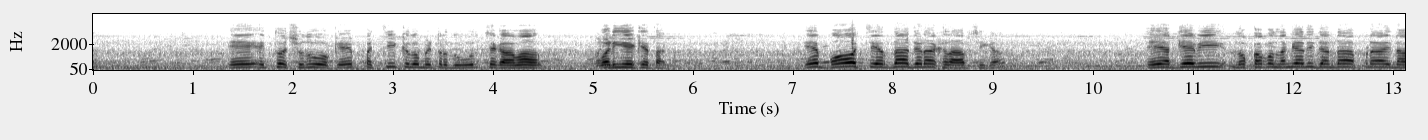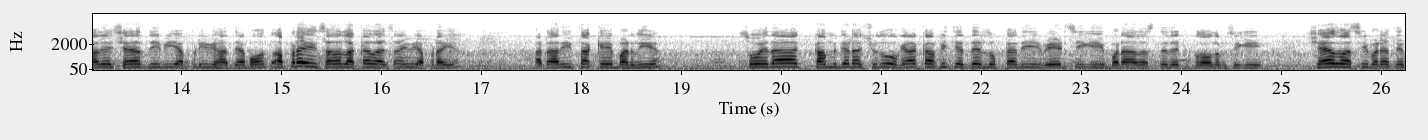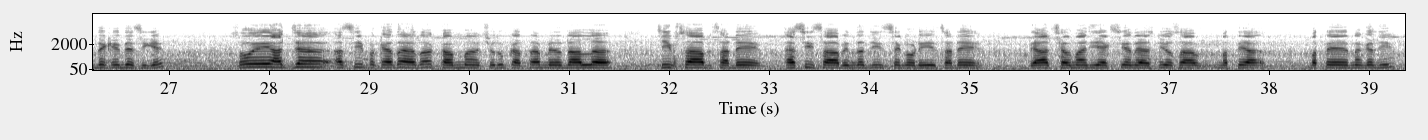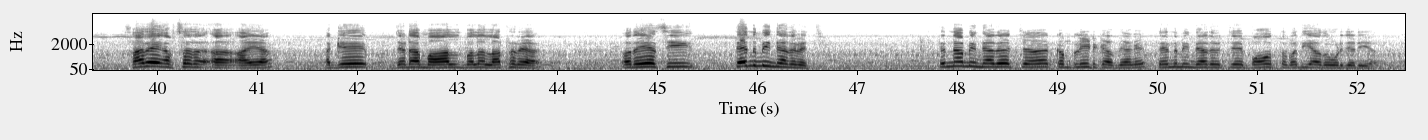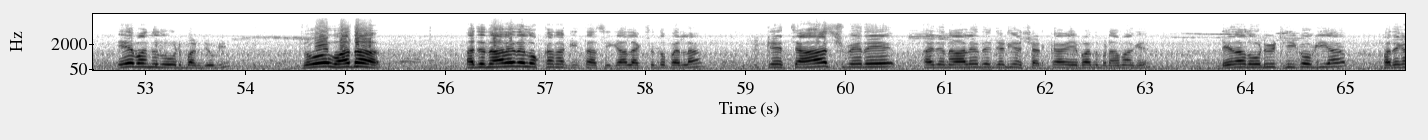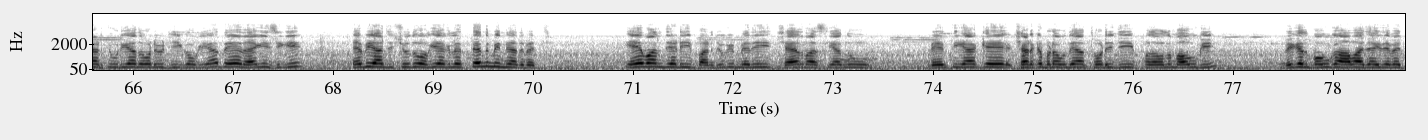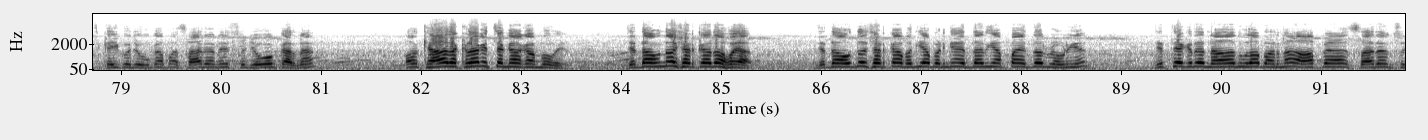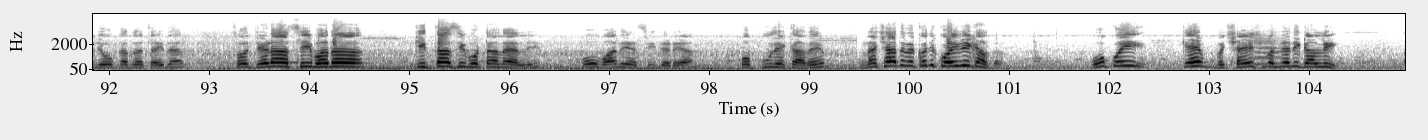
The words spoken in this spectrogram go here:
ਇਹ ਇੱਥੋਂ ਸ਼ੁਰੂ ਹੋ ਕੇ 25 ਕਿਲੋਮੀਟਰ ਦੂਰ ਚਗਾਵਾਂ ਵੜੀਏ ਕੇ ਤੱਕ। ਇਹ ਬਹੁਤ ਚਿਰ ਦਾ ਜਿਹੜਾ ਖਰਾਬ ਸੀਗਾ। ਇਹ ਅੱਗੇ ਵੀ ਲੋਕਾਂ ਕੋਲ ਲੰਘਿਆ ਨਹੀਂ ਜਾਂਦਾ। ਆਪਣਾ ਨਾਲੇ ਸ਼ਹਿਰ ਦੀ ਵੀ ਆਪਣੀ ਵੀ ਹੱਦ ਹੈ ਬਹੁਤ ਆਪਣਾ ਹੀ ਸਾਰਾ ਇਲਾਕਾ ਵੈਸਾ ਵੀ ਆਪਣਾ ਹੀ ਆ। ਅਟਾਰੀ ਤੱਕ ਇਹ ਬਣਨੀ ਆ। ਸੋ ਇਹਦਾ ਕੰਮ ਜਿਹੜਾ ਸ਼ੁਰੂ ਹੋ ਗਿਆ। ਕਾਫੀ ਚਿਰ ਦੇ ਲੋਕਾਂ ਦੀ ਵੇਟ ਸੀਗੀ। ਬੜਾ ਰਸਤੇ ਦੇ ਵਿੱਚ ਪ੍ਰੋਬਲਮ ਸੀਗੀ। ਸ਼ਹਿਰ ਵਾਸੀ ਬੜਾ ਚਿਰ ਦੇ ਕਹਿੰਦੇ ਸੀਗੇ। ਸੋ ਇਹ ਅੱਜ ਅਸੀਂ ਬਕਾਇਦਾ ਇਹਦਾ ਕੰਮ ਸ਼ੁਰੂ ਕਰਤਾ। ਮੇਰੇ ਨਾਲ ਚੀਫ ਸਾਹਿਬ, ਸਾਡੇ ਐਸਸੀ ਸਾਹਿਬ, ਇੰਦਰਜੀਤ ਸਿੰਘ ਹੋਣੀ, ਸਾਡੇ ਦਿਆਲ ਸ਼ਰਮਾ ਜੀ ਐਕਸੀਅਨ ਐਸਡੀਓ ਸਾਹਿਬ, ਮੱਤਿਆ, ਮੱਤੇ ਨੰਗਲ ਜੀ, ਸਾਰੇ ਅਫਸਰ ਆ- ਆਏ ਆ। ਅੱਗੇ ਜਿਹੜਾ ਮਾਲ ਮਤਲਬ ਲੱਥ ਰਿਹਾ, ਔਰ ਇਹ ਅਸੀਂ 3 ਮਹੀਨਿਆਂ ਦੇ ਵਿੱਚ, ਤਿੰਨਾਂ ਮਹੀਨਿਆਂ ਦੇ ਵਿੱਚ ਕੰਪਲੀਟ ਕਰ ਦਿਆਂਗੇ। ਤਿੰਨ ਮਹੀਨਿਆਂ ਦੇ ਵਿੱਚ ਇਹ ਬਹੁਤ ਵਧੀਆ ਰੋਡ ਜਿਹੜੀ ਆ, ਇਹ ਵਨ ਰੋਡ ਬਣ ਜੂਗੀ। ਜੋ ਵਾਅਦਾ ਅਜਨਾਲੇ ਦੇ ਲੋਕਾਂ ਨਾਲ ਕੀਤਾ ਸੀਗਾ ਇਲੈਕਸ਼ਨ ਤੋਂ ਪਹਿਲਾਂ ਕਿ ਚਾਰ ਸਵੇਰੇ ਅਜਨਾਲੇ ਦੇ ਜਿਹੜੀਆਂ ਸੜਕਾਂ ਇਹ ਬੰਦ ਬਣਾਵਾਂਗੇ। ਡੇਰਾ ਰੋਡ ਵੀ ਠੀਕ ਹੋ ਗਈ ਆ, ਫਤਿਹਗੜ੍ਹ ਚੂੜੀਆ ਰੋਡ ਵੀ ਠੀਕ ਹੋ ਗਈ ਆ ਤੇ ਇਹ ਰਹਿ ਗਈ ਸੀਗੀ। ਇਹ ਵੀ ਅੱਜ ਸ਼ੁਰੂ ਹੋ ਗਈ ਅਗਲੇ 3 ਮਹੀਨਿਆਂ ਦੇ ਵਿੱਚ। ਇਹ ਬੰਦ ਜਿਹੜੀ ਬਣ ਜੂਗੀ, ਮੇਰੀ ਸ਼ਹਿਰ ਵਾਸੀਆਂ ਨੂੰ ਬੇਨਤੀ ਆ ਕਿ ਸੜਕ ਬਣਾਉਂਦਿਆਂ ਥੋੜੀ ਜੀ ਪ੍ਰੋਬਲਮ ਆਊਗੀ। ਵਿਘਨ ਪਊਗਾ ਆਵਾਜਾਈ ਦੇ ਵਿੱਚ, ਕਈ ਕੁਝ ਹੋਊਗਾ ਪਰ ਸਾਰਿਆਂ ਨੇ ਸਹਿਯੋਗ ਕਰਨਾ। ਔਰ ਖਿਆਲ ਰੱਖਣਾ ਕਿ ਚੰਗਾ ਕੰਮ ਹੋਵੇ। ਜਿੱਦਾਂ ਉਹਨਾਂ ਸੜਕਾਂ ਦਾ ਹੋਇਆ, ਜਿੱਦਾਂ ਉਧਰ ਸੜਕਾਂ ਵਧੀਆ ਬਣੀਆਂ, ਇਦਾਂ ਦੀਆਂ ਆਪਾਂ ਇੱਧਰ ਬਣਾਉਣੀਆਂ। ਜਿੱਥੇ ਕਿਤੇ ਨਾਲਾ ਨੂਲਾ ਬਣਨਾ ਆਪ ਹੈ, ਸਾਰਿਆਂ ਨੂੰ ਸਹਿਯੋਗ ਕਰਨਾ ਚਾਹੀਦਾ ਸੋ ਜਿਹੜਾ ਅਸੀਂ ਵਾਅਦਾ ਕੀਤਾ ਸੀ ਵੋਟਾਂ ਲੈਣ ਲਈ ਉਹ ਵਾਅਦੇ ਅਸੀਂ ਜਿਹੜੇ ਆ ਉਹ ਪੂਰੇ ਕਰ ਰਹੇ ਨਸ਼ਾ ਤੇ ਵੇਖੋ ਜੀ ਕੋਈ ਵੀ ਕਰਦਾ। ਉਹ ਕੋਈ ਕਿਸੇ ਵਿਸ਼ੇਸ਼ ਬੰਦੇ ਦੀ ਗੱਲ ਨਹੀਂ।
